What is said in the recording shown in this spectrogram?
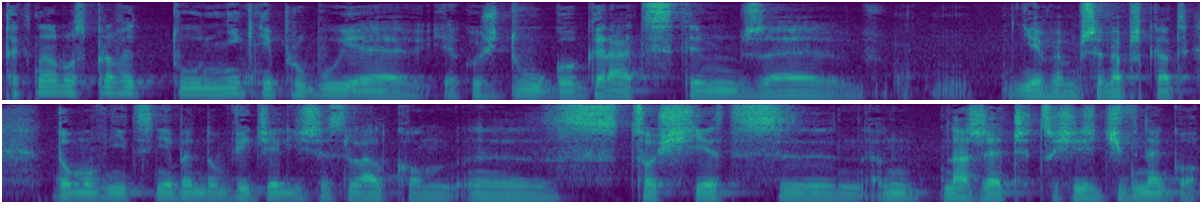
tak na dobrą sprawę tu nikt nie próbuje jakoś długo grać z tym, że nie wiem, że na przykład domownicy nie będą wiedzieli, że z lalką y, coś jest na rzeczy, coś jest dziwnego.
